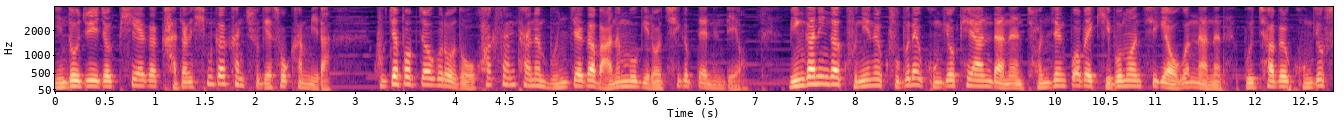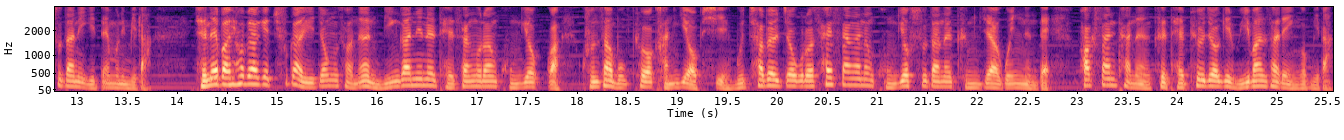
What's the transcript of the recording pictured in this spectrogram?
인도주의적 피해가 가장 심각한 축에 속합니다. 국제법적으로도 확산탄은 문제가 많은 무기로 취급되는데요. 민간인과 군인을 구분해 공격해야 한다는 전쟁법의 기본 원칙에 어긋나는 무차별 공격 수단이기 때문입니다. 제네바 협약의 추가 의정서는 민간인을 대상으로 한 공격과 군사 목표와 관계없이 무차별적으로 살상하는 공격 수단을 금지하고 있는데 확산탄은 그 대표적인 위반 사례인 겁니다.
